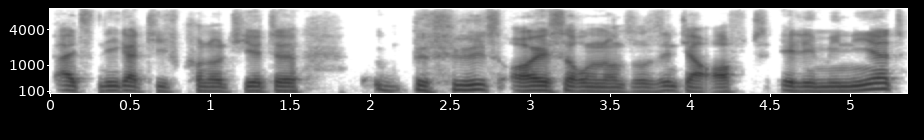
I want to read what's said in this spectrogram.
als negativ konnotierte Gefühlsäußerungen und so sind ja oft eliminiert.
